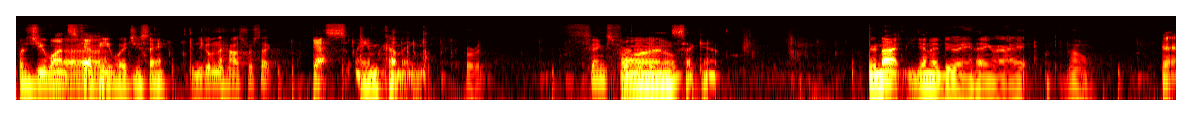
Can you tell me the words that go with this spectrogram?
What did you want, Uh, Skeppy? What'd you say? Can you come in the house for a sec? Yes, I am coming. Perfect. Thanks for the One dono. second. You're not gonna do anything, right? No. Okay.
